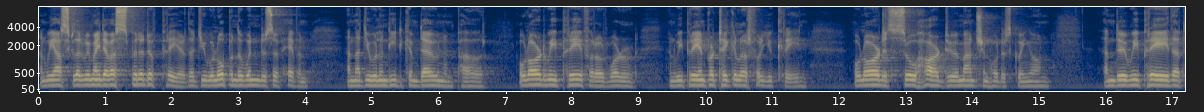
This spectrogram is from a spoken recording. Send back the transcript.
And we ask that we might have a spirit of prayer, that you will open the windows of heaven, and that you will indeed come down in power. O Lord, we pray for our world, and we pray in particular for Ukraine. O Lord, it's so hard to imagine what is going on. And uh, we pray that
